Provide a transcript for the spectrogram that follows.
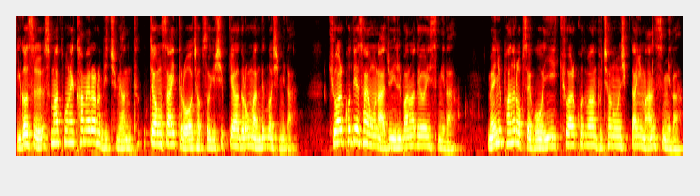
이것을 스마트폰의 카메라로 비추면 특정 사이트로 접속이 쉽게 하도록 만든 것입니다. QR코드의 사용은 아주 일반화되어 있습니다. 메뉴판을 없애고 이 QR코드만 붙여놓은 식당이 많습니다.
